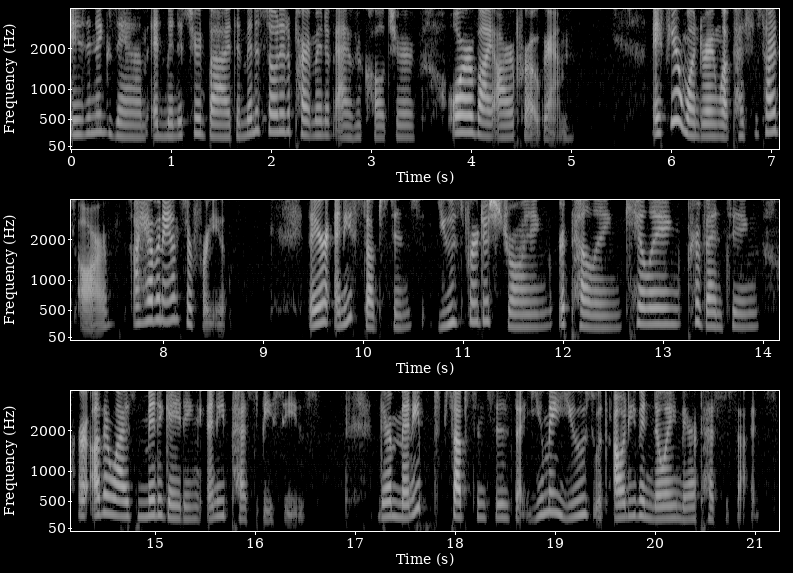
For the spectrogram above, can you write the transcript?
is an exam administered by the Minnesota Department of Agriculture or by our program. If you're wondering what pesticides are, I have an answer for you. They are any substance used for destroying, repelling, killing, preventing, or otherwise mitigating any pest species. There are many substances that you may use without even knowing they're pesticides.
